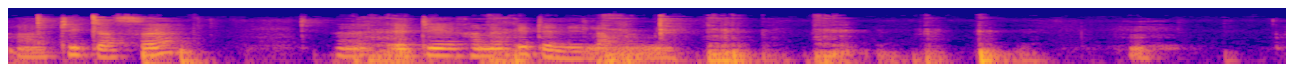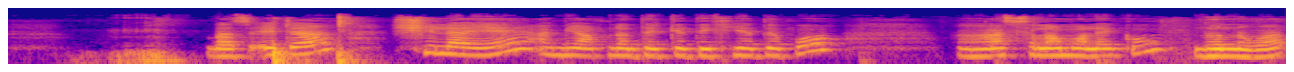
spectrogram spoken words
হ্যাঁ ঠিক আছে। এটি এখানে কেটে নিলাম আমি। বাস এটা সিলাইয়ে আমি আপনাদেরকে দেখিয়ে দেব। আসসালামু আলাইকুম ধন্যবাদ।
